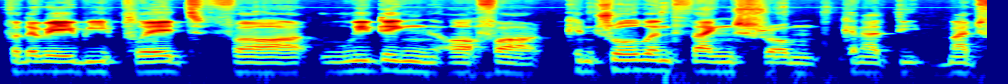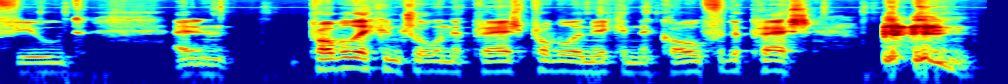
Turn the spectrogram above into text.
for the way we played, for leading or for controlling things from kind of deep midfield and probably controlling the press, probably making the call for the press.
